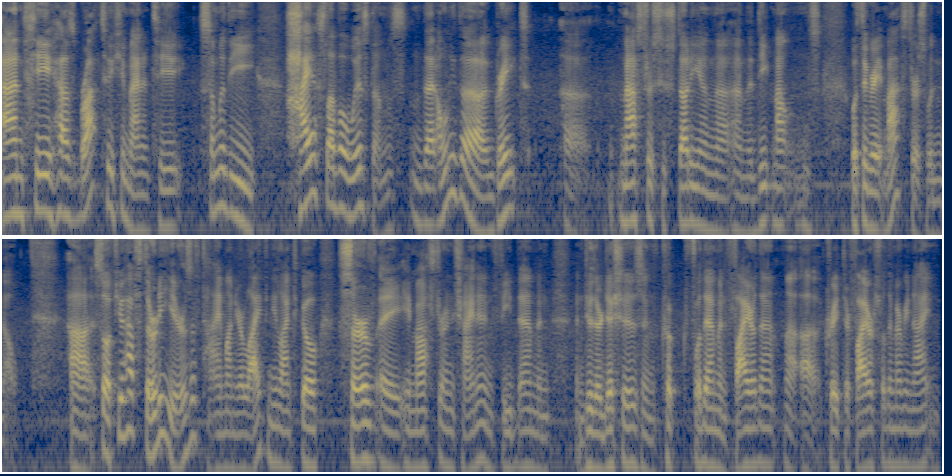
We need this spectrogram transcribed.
And he has brought to humanity some of the highest level wisdoms that only the great uh, masters who study in the, in the deep mountains with the great masters would know. Uh, so if you have 30 years of time on your life and you like to go serve a, a master in China and feed them and, and do their dishes and cook for them and fire them, uh, uh, create their fires for them every night. And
